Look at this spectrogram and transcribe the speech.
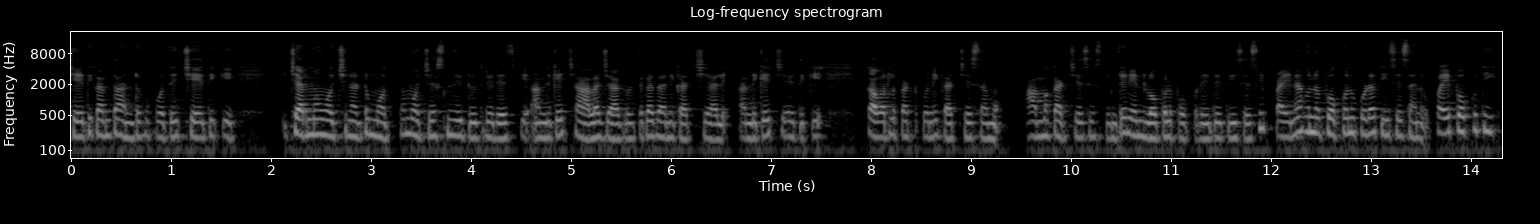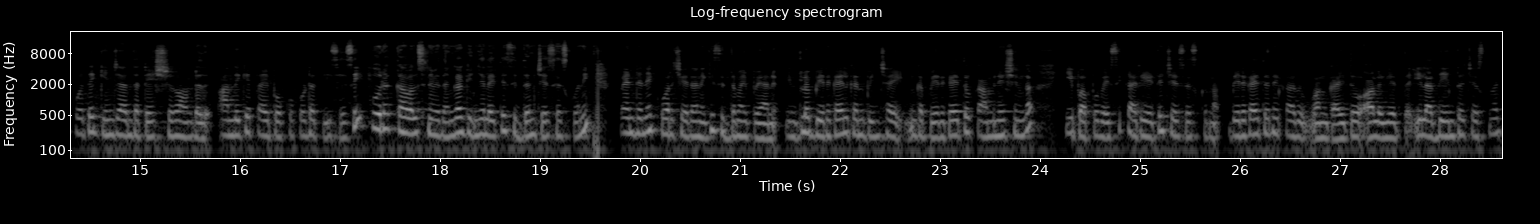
చేతికి అంతా అంటుకుపోతే చేతికి చర్మం వచ్చినట్టు మొత్తం వచ్చేస్తుంది టూ త్రీ డేస్కి అందుకే చాలా జాగ్రత్తగా దాన్ని కట్ చేయాలి. అందుకే చేతికి కవర్లు కట్టుకొని కట్ చేసాము అమ్మ కట్ చేసేస్తుంటే నేను లోపల పప్పుని అయితే తీసేసి పైన ఉన్న పొక్కును కూడా తీసేసాను పై పొక్కు తీకపోతే గింజ అంత టేస్ట్గా ఉండదు. అందుకే పై పొక్కు కూడా తీసేసి కూరకు కావాల్సిన విధంగా గింజలు అయితే సిద్ధం చేసేసుకొని వెంటనే కూర చేయడానికి సిద్ధమైపోయాను. ఇంట్లో బీరకాయలు కనిపించాయి. ఇంకా బీరకాయతో కాంబినేషన్గా ఈ పప్పు వేసి కర్రీ అయితే చేసేసుకున్నాం. బీరకాయతోనే కాదు వంకాయతో ఆలుగడ్డతో ఇలా దేంతో చేసుకున్నా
